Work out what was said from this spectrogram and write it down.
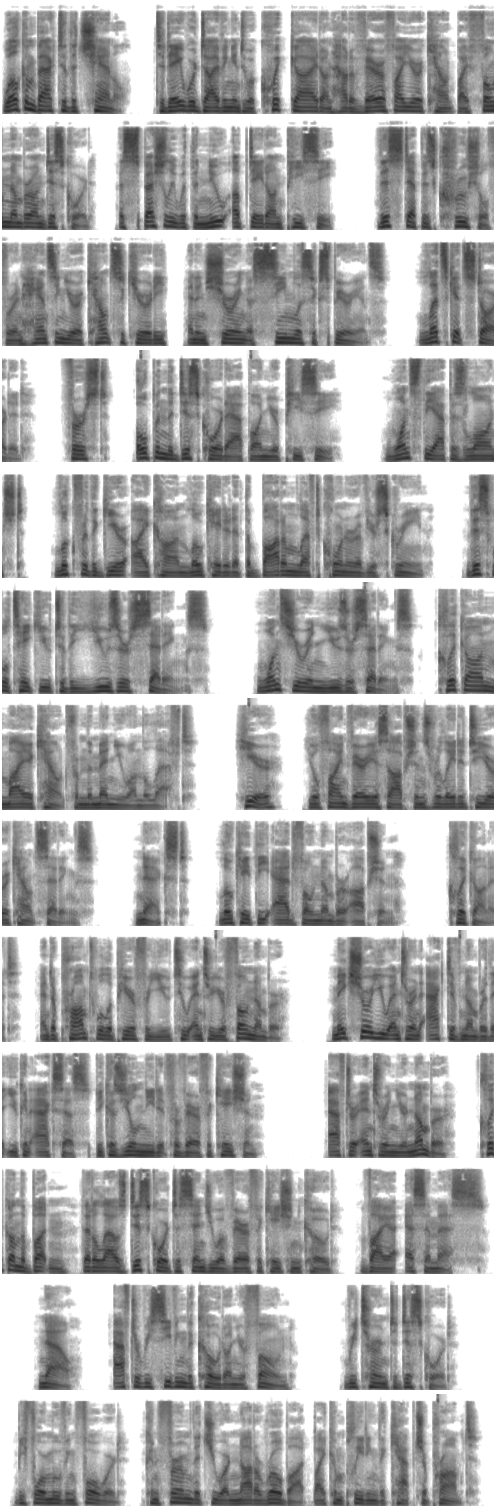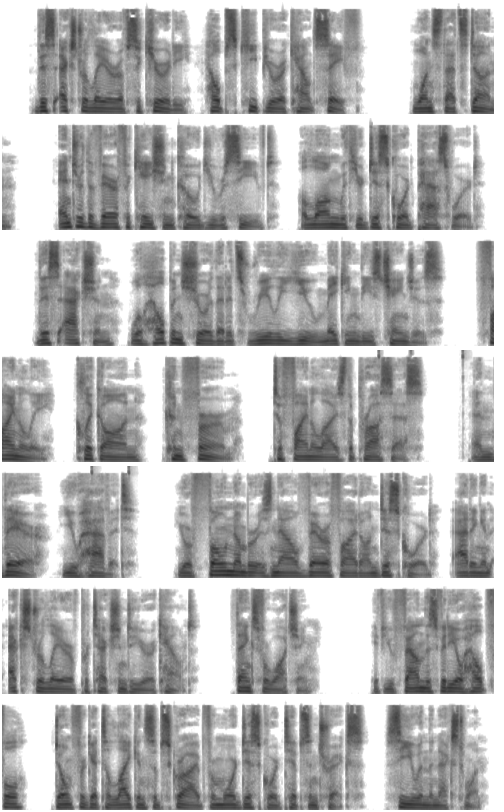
Welcome back to the channel. Today we're diving into a quick guide on how to verify your account by phone number on Discord, especially with the new update on PC. This step is crucial for enhancing your account security and ensuring a seamless experience. Let's get started. First, open the Discord app on your PC. Once the app is launched, look for the gear icon located at the bottom left corner of your screen. This will take you to the User Settings. Once you're in User Settings, click on My Account from the menu on the left. Here, you'll find various options related to your account settings. Next, locate the Add Phone Number option. Click on it, and a prompt will appear for you to enter your phone number. Make sure you enter an active number that you can access because you'll need it for verification. After entering your number, click on the button that allows Discord to send you a verification code via SMS. Now, after receiving the code on your phone, return to Discord. Before moving forward, confirm that you are not a robot by completing the CAPTCHA prompt. This extra layer of security helps keep your account safe. Once that's done, enter the verification code you received, along with your Discord password. This action will help ensure that it's really you making these changes. Finally, click on Confirm to finalize the process. And there you have it. Your phone number is now verified on Discord, adding an extra layer of protection to your account. Thanks for watching. If you found this video helpful, don't forget to like and subscribe for more Discord tips and tricks. See you in the next one.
